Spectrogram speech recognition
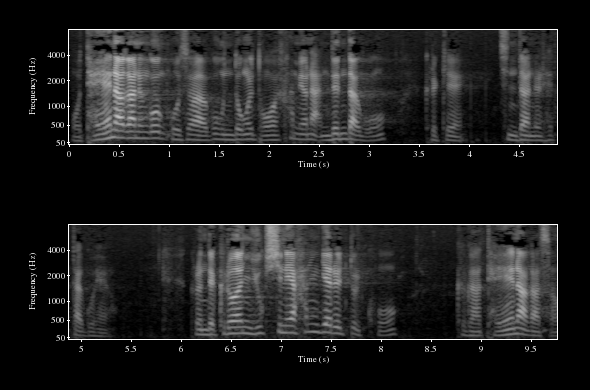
뭐뭐 대회 나가는 건 고사하고 운동을 더 하면 안 된다고 그렇게 진단을 했다고 해요. 그런데 그러한 육신의 한계를 뚫고 그가 대회 나가서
